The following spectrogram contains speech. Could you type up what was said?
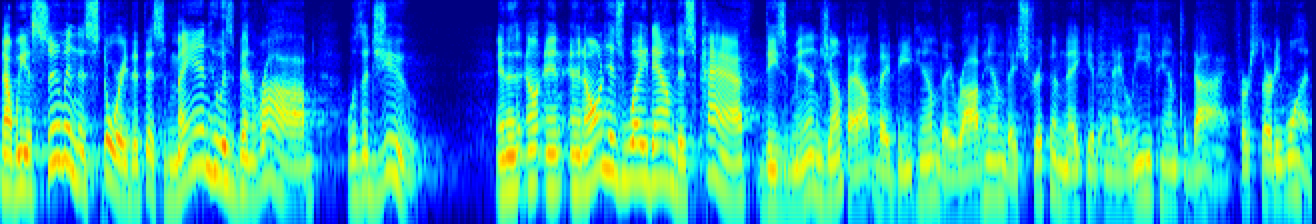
Now, we assume in this story that this man who has been robbed was a Jew. And, uh, and, and on his way down this path, these men jump out, they beat him, they rob him, they strip him naked, and they leave him to die. Verse 31.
